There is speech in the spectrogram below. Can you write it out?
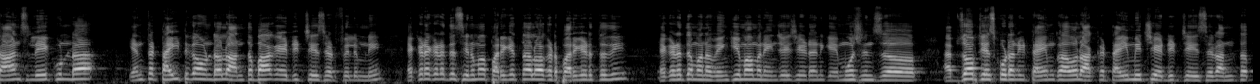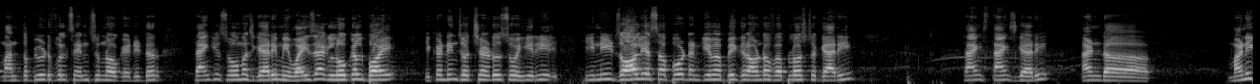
ఛాన్స్ లేకుండా ఎంత టైట్గా ఉండాలో అంత బాగా ఎడిట్ చేశాడు ఫిలింని ఎక్కడెక్కడైతే సినిమా పరిగెత్తాలో అక్కడ పరిగెడుతుంది ఎక్కడైతే మన వెంకీమామని ఎంజాయ్ చేయడానికి ఎమోషన్స్ అబ్జార్బ్ uh, చేసుకోవడానికి టైం కావాలో అక్కడ టైం ఇచ్చి ఎడిట్ చేశాడు. అంత అంత బ్యూటిఫుల్ సెన్స్ ఉన్న ఒక editor thank you so much Garry మీ వైజాగ్ లోకల్ బాయ్ ఇక్కడి నుంచి వచ్చాడు. So he he needs all your support and give a big round of applause to Garry thanks thanks Garry and Mani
